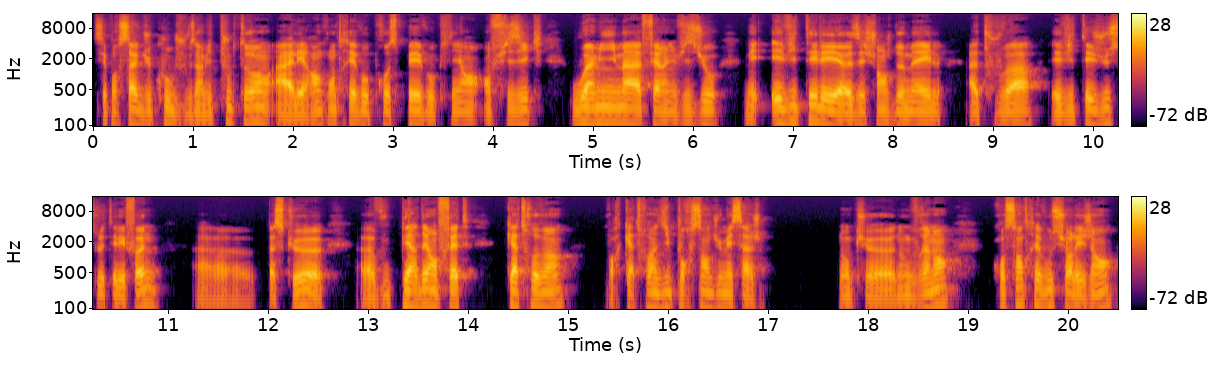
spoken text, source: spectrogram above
C'est pour ça que du coup, je vous invite tout le temps à aller rencontrer vos prospects, vos clients en physique ou à minima à faire une visio, mais évitez les échanges de mails à tout va, évitez juste le téléphone euh, parce que vous perdez en fait 80 voire 90% du message. Donc, euh, donc vraiment, concentrez-vous sur les gens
